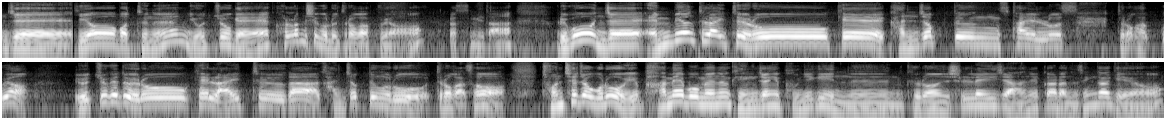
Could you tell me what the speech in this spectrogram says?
이제 기어 버튼은 이쪽에 컬럼식으로 들어갔고요. 그렇습니다. 그리고 이제 앰비언트 라이트 이렇게 간접등 스타일로 싹 들어갔고요. 이쪽에도 이렇게 라이트가 간접등으로 들어가서 전체적으로 이 밤에 보면은 굉장히 분위기 있는 그런 실내이지 않을까라는 생각이에요.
